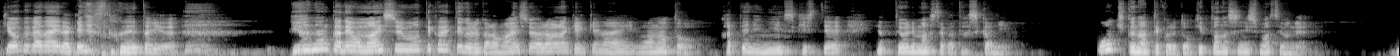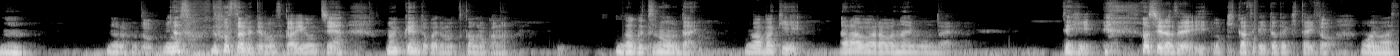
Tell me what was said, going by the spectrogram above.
記憶がないだけですかね、という。いや、なんかでも毎週持って帰ってくるから毎週洗わなきゃいけないものと勝手に認識してやっておりましたが、確かに。大きくなってくると置きっぱなしにしますよね。うん。なるほど。皆さんどうされてますか？幼稚園。保育園とかでも使うのかな？上靴問題。上履き、洗う洗わない問題。ぜひ、お知らせ、お聞かせいただきたいと思います。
